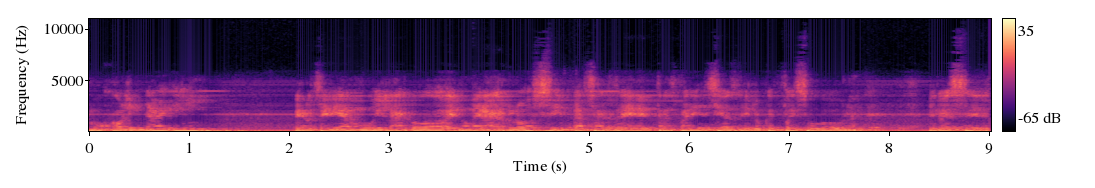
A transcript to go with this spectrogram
Moholy-Nagy, pero sería muy largo enumerarlos y pasar de transparencias de lo que fue su obra. Pero es eh,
